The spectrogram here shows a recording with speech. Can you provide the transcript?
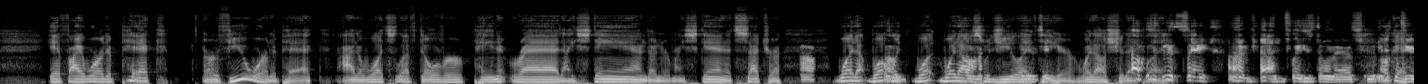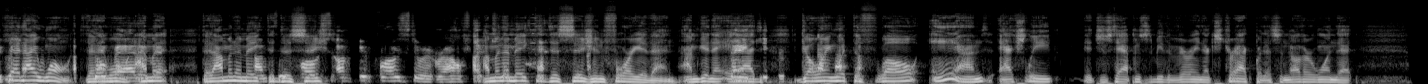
If I were to pick, or if you were to pick out of what's left over, paint it red, I stand under my skin, etc. Oh. Uh, what what um, would what what else would you like to hear? What else should I I was gonna say, oh God, please don't ask me. to Okay, then that. I won't. Then So I won't. I'm gonna then I'm gonna make I'm the too close. decision. I'm too close to it, Ralph. I I'm going to make the decision for you then. I'm going to add going with the flow and actually it just happens to be the very next track, but it's another one that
